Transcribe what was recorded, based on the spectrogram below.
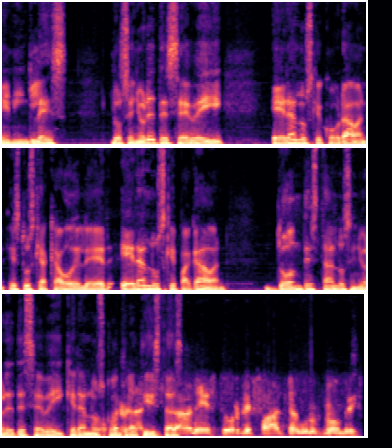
en inglés. Los señores de CBI eran los que cobraban. Estos que acabo de leer eran los que pagaban. ¿Dónde están los señores de CBI que eran los No, pero en la contratistas? lista, Néstor, le faltan unos nombres.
